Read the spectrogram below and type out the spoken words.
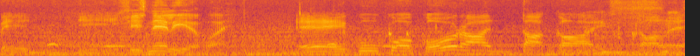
penniä. Siis neljä vai? Ei ku koko rantakaistalle.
